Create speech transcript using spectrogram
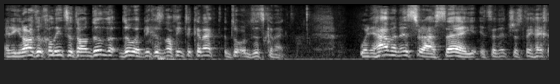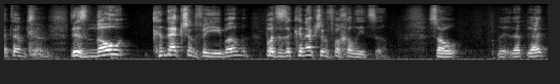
and you don't have to chalitza to undo the, do it because nothing to connect to, or disconnect. When you have an isra say, it's an interesting hechatim. There's no connection for yibam, but there's a connection for chalitza. So that, that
